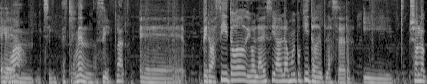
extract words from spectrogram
Eh, Guau. Sí. Es tremendo. Sí. Claro. Eh, pero así todo, digo, la ESI habla muy poquito de placer y yo lo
